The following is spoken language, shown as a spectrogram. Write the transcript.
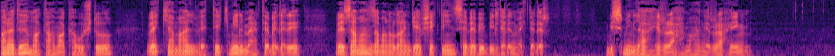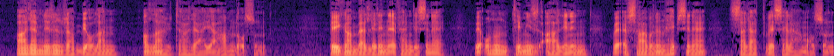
Aradığı makama kavuştuğu ve kemal ve tekmil mertebeleri ve zaman zaman olan gevşekliğin sebebi bildirilmektedir. Bismillahirrahmanirrahim. Alemlerin Rabbi olan Allahü Teala'ya hamdolsun. Peygamberlerin efendisine ve onun temiz âlinin ve eshabının hepsine salat ve selam olsun.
